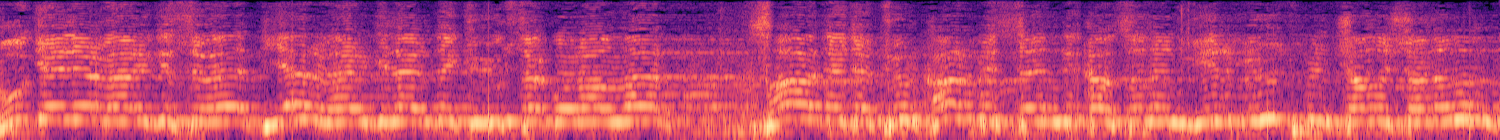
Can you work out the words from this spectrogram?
Bu gelir vergisi ve diğer vergilerdeki yüksek oranlar sadece Türk Harbi Sendikası'nın 23 bin çalışanının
